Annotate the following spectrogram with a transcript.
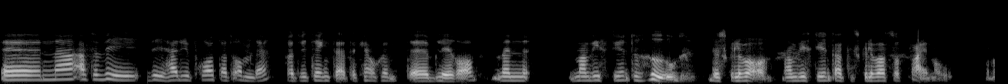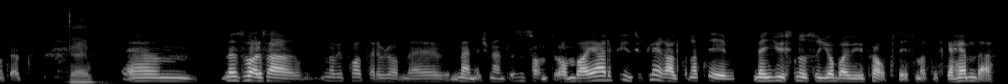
Eh, nej, alltså vi, vi hade ju pratat om det för att vi tänkte att det kanske inte blir av. Men man visste ju inte hur det skulle vara. Man visste ju inte att det skulle vara så final på något sätt. Um, men så var det så här när vi pratade då med management och sånt och de bara ja det finns ju flera alternativ men just nu så jobbar vi på precis som att det ska hända.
